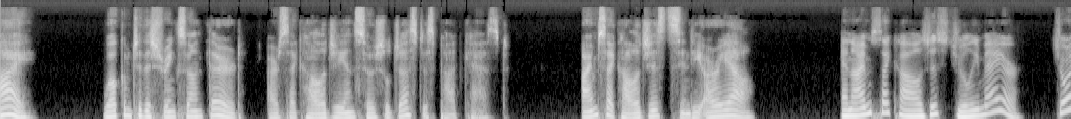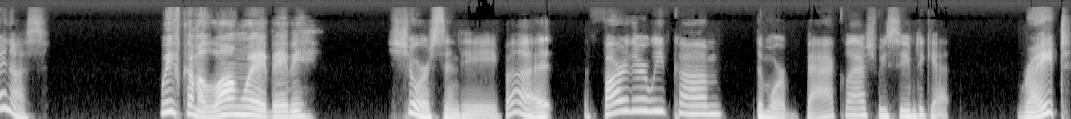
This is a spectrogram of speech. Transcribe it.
Hi, welcome to the Shrinks on Third, our psychology and social justice podcast. I'm psychologist Cindy Ariel. And I'm psychologist Julie Mayer. Join us. We've come a long way, baby. Sure, Cindy, but the farther we've come, the more backlash we seem to get. Right?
